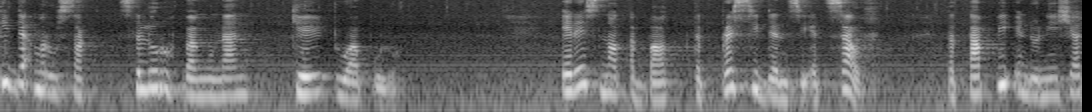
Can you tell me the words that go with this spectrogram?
tidak merusak seluruh bangunan G20. It is not about the presidency itself, tetapi Indonesia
